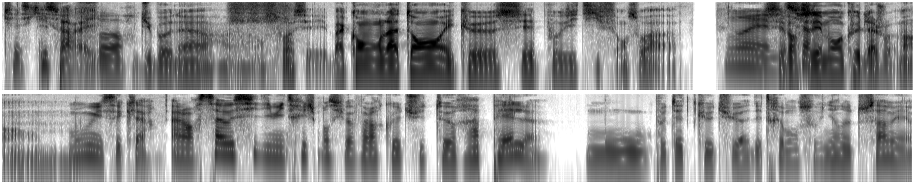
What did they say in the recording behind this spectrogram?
Qu'est-ce sont pareil, forts. du bonheur euh, en soi, c'est bah, quand on l'attend et que c'est positif en soi, Ouais, c'est sûr. forcément que de la joie. Ben, Oui, c'est clair. Alors ça aussi, Dimitri, je pense qu'il va falloir que tu te rappelles, ou peut-être que tu as des très bons souvenirs de tout ça, mais euh,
